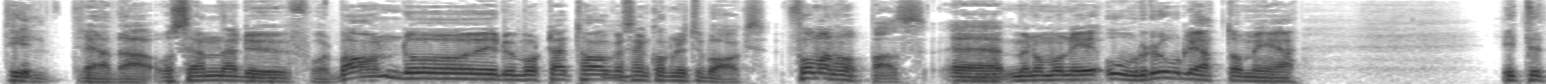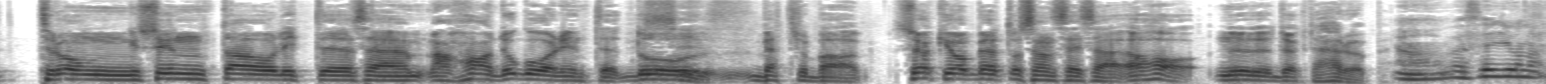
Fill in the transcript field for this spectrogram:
tillträda och sen när du får barn då är du borta ett tag och sen kommer du tillbaks. Får man hoppas. Eh, men om hon är orolig att de är lite trångsynta och lite så här, jaha, då går det inte. Då det bättre att bara sök jobbet och sen säga så här, jaha, nu dök det här upp. Ja, vad säger Jonas?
